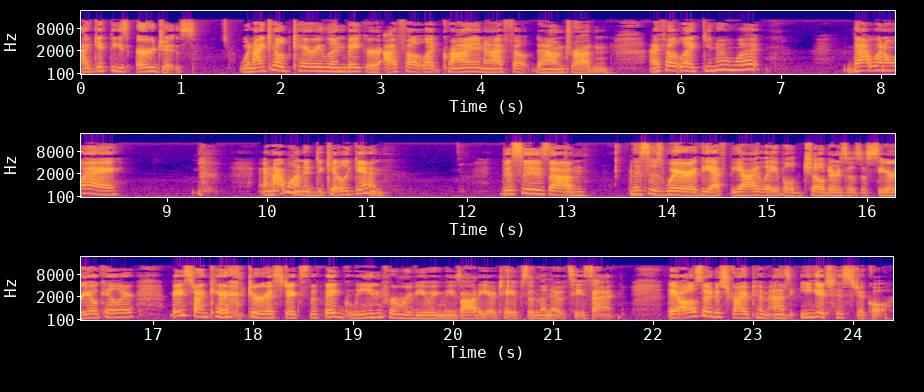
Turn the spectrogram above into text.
I get these urges. When I killed Carrie Lynn Baker, I felt like crying and I felt downtrodden. I felt like, you know what? That went away. and I wanted to kill again. This is um this is where the FBI labeled Childers as a serial killer based on characteristics that they gleaned from reviewing these audio tapes and the notes he sent. They also described him as egotistical.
